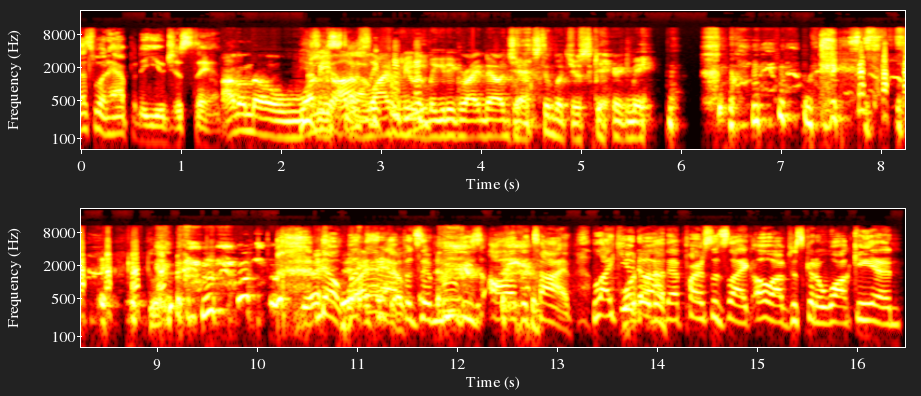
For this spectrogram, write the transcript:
That's what happened to you just then. I don't know what I mean, kind of honestly, life you're leading right now, Justin, but you're scaring me. No, but that happens in movies all the time. Like you Well, know no, how no. that person's like, "Oh, I'm just gonna walk in."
